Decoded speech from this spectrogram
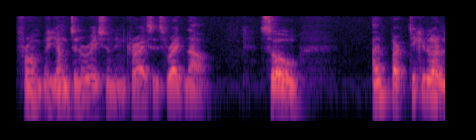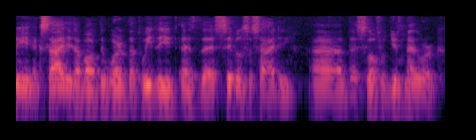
from a young generation in crisis right now. So I'm particularly excited about the work that we did as the civil society, uh, the Slow Food Youth Network,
